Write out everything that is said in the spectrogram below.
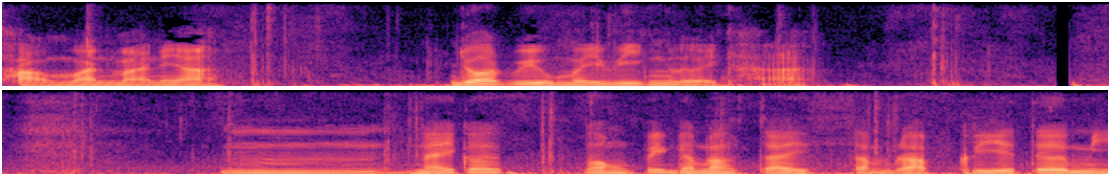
สามวันมาเนี่ย ยอดวิวไม่วิ่งเลยค่ะ อืมนายก็ต้องเป็นกำลังใจสำหรับครีเอเตอร์มี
